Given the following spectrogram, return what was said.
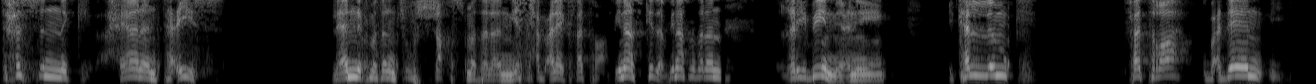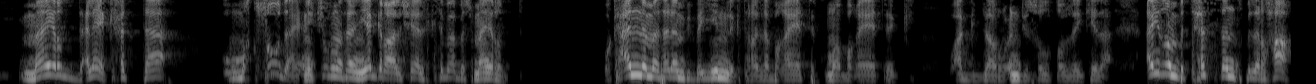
تحس إنك أحيانا تعيس. لأنك مثلا تشوف الشخص مثلا يسحب عليك فترة. في ناس كذا في ناس مثلا غريبين. يعني يكلمك فترة وبعدين ما يرد عليك حتى ومقصوده. يعني تشوفه مثلا يقرأ الاشياء اللي تكتبها بس ما يرد. وكأنه مثلا بيبين لك ترى إذا بغيتك وما بغيتك وأقدر وعندي سلطة وزي كذا. أيضا بتحس أنت بالإرهاق.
